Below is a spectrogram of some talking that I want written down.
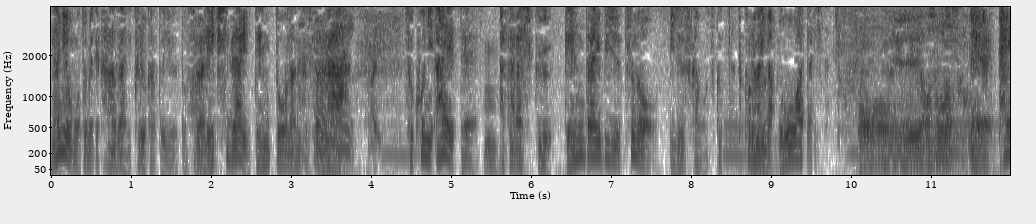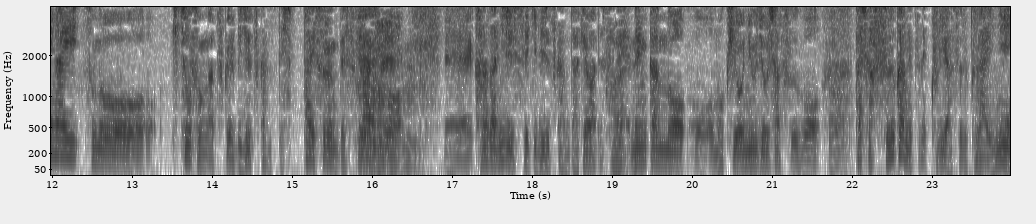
何を求めて金沢に来るかというとそれは歴史であり伝統なんですが、はい、そこにあえて新しく現代美術の美術館を作ったこれが今大当たりした、うん、えー、あそうなんですか、えー、大概その市町村が作る美術館って失敗するんですけれども、はい。えー、金沢21世紀美術館だけはですね、はい、年間の目標入場者数を確か数か月でクリアするくらいに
